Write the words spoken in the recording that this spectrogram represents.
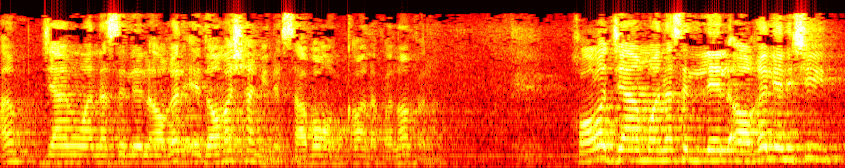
هم جمع مؤنث للعاقل ادامش همینه. سوان کان فلان فلان. خب آقا جمع مؤنث للعاقل یعنی چی؟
